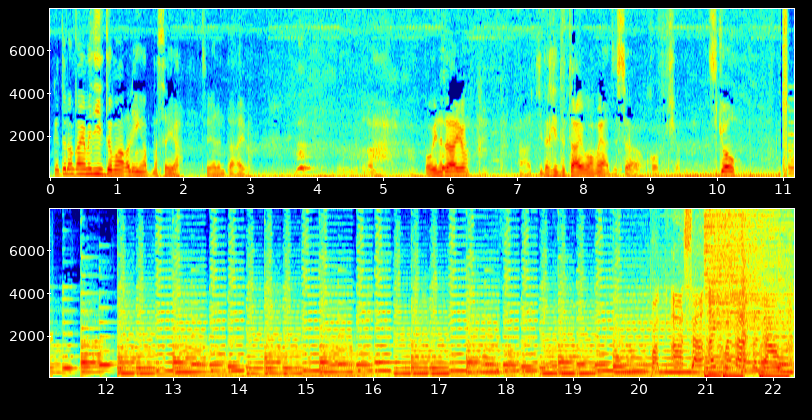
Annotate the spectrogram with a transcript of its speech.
Ganito lang kami dito mga kalingap. Masaya. Masaya lang tayo. Ah, pauwi na tayo. At kita-kita tayo mamaya sa coffee shop. Let's go! Pag-asa ay matatanaw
